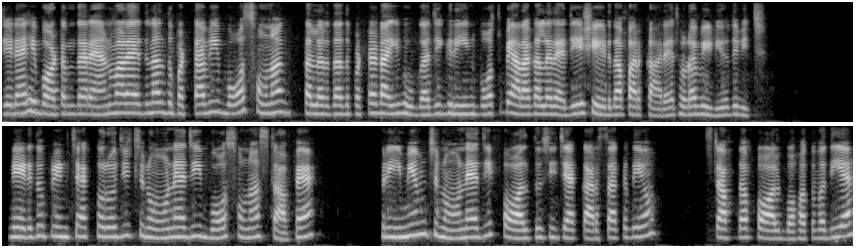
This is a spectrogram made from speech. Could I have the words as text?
ਜਿਹੜਾ ਇਹ ਬਾਟਮ ਦਾ ਰਹਿਣ ਵਾਲਾ ਇਹਦੇ ਨਾਲ ਦੁਪੱਟਾ ਵੀ ਬਹੁਤ ਸੋਹਣਾ ਕਲਰ ਦਾ ਦੁਪੱਟਾ ਡਾਈ ਹੋਊਗਾ ਜੀ ਗ੍ਰੀਨ ਬਹੁਤ ਪਿਆਰਾ ਕਲਰ ਹੈ ਜੀ, ਇਹ ਸ਼ੇਡ ਦਾ ਫ਼ਰਕ ਆ ਰਿਹਾ ਥੋੜਾ ਵੀਡੀਓ ਦੇ ਵਿੱਚ। ਨੇੜੇ ਤੋਂ ਪ੍ਰਿੰਟ ਚੈੱਕ ਕਰੋ ਜੀ ਚਨੋਨ ਹੈ ਜੀ, ਬਹੁਤ ਸੋਹਣਾ ਸਟਫ ਹੈ। ਪ੍ਰੀਮੀਅਮ ਚਨੋਨ ਹੈ ਜੀ ਫਾਲ ਤੁਸੀਂ ਚੈੱਕ ਕਰ ਸਕਦੇ ਹੋ। ਸਟਫ ਦਾ ਫਾਲ ਬਹੁਤ ਵਧੀਆ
